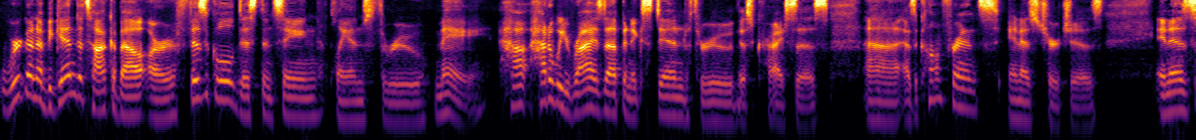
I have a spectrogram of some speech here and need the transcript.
we're going to begin to talk about our physical distancing plans through May. How, how do we rise up and extend through this crisis uh, as a conference and as churches? And as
